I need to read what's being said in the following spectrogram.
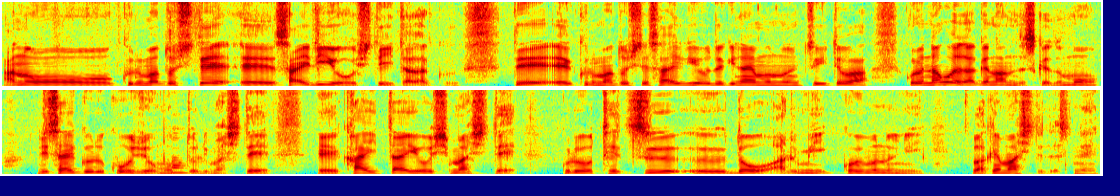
あの車として、えー、再利用していただく。で、えー、車として再利用できないものについてはこれ名古屋だけなんですけどもリサイクル工場を持っておりまして、えー、解体をしましてこれを鉄銅アルミこういうものに分けましてですね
